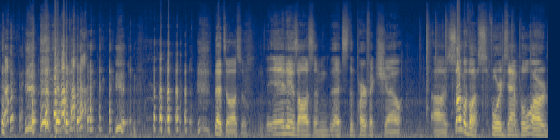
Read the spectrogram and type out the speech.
That's awesome. It is awesome. That's the perfect show. Uh, some of us, for example, are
